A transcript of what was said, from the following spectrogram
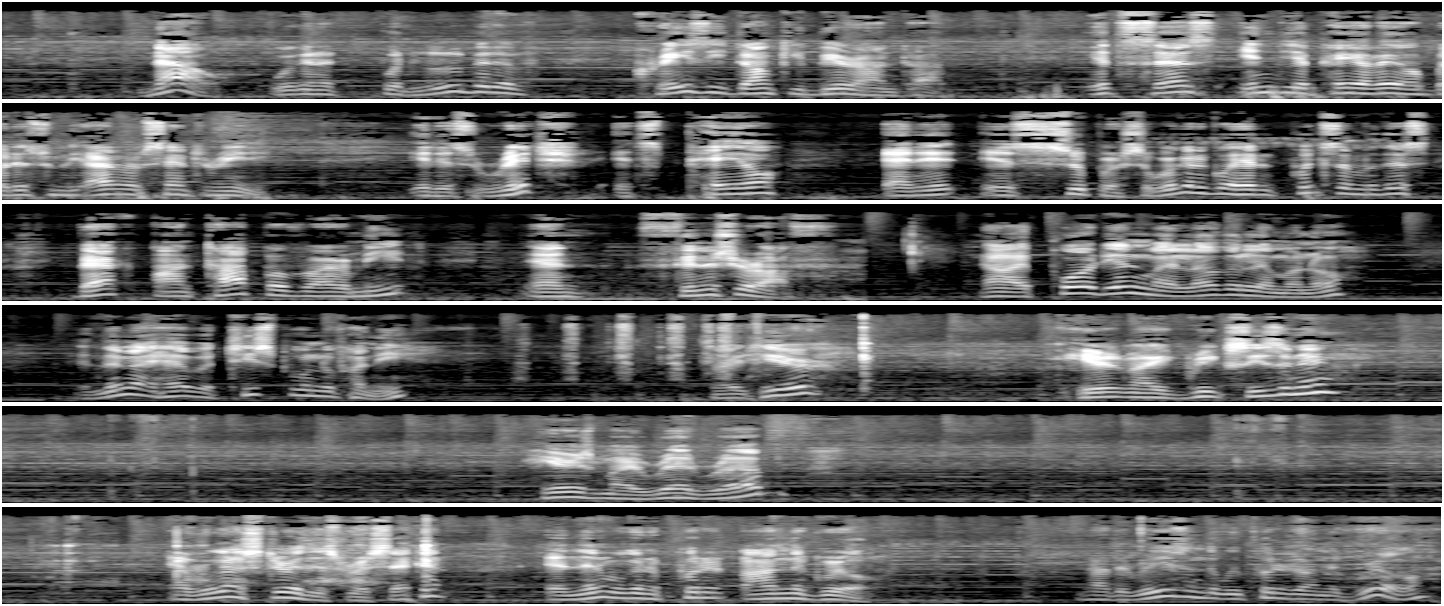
Now, we're gonna put a little bit of crazy donkey beer on top. It says India Pale Ale, but it's from the island of Santorini. It is rich, it's pale, and it is super. So we're gonna go ahead and put some of this back on top of our meat and finish her off. Now I poured in my Lado Lemono and then I have a teaspoon of honey right here. Here's my Greek seasoning. Here's my red rub. And we're gonna stir this for a second and then we're gonna put it on the grill. Now the reason that we put it on the grill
